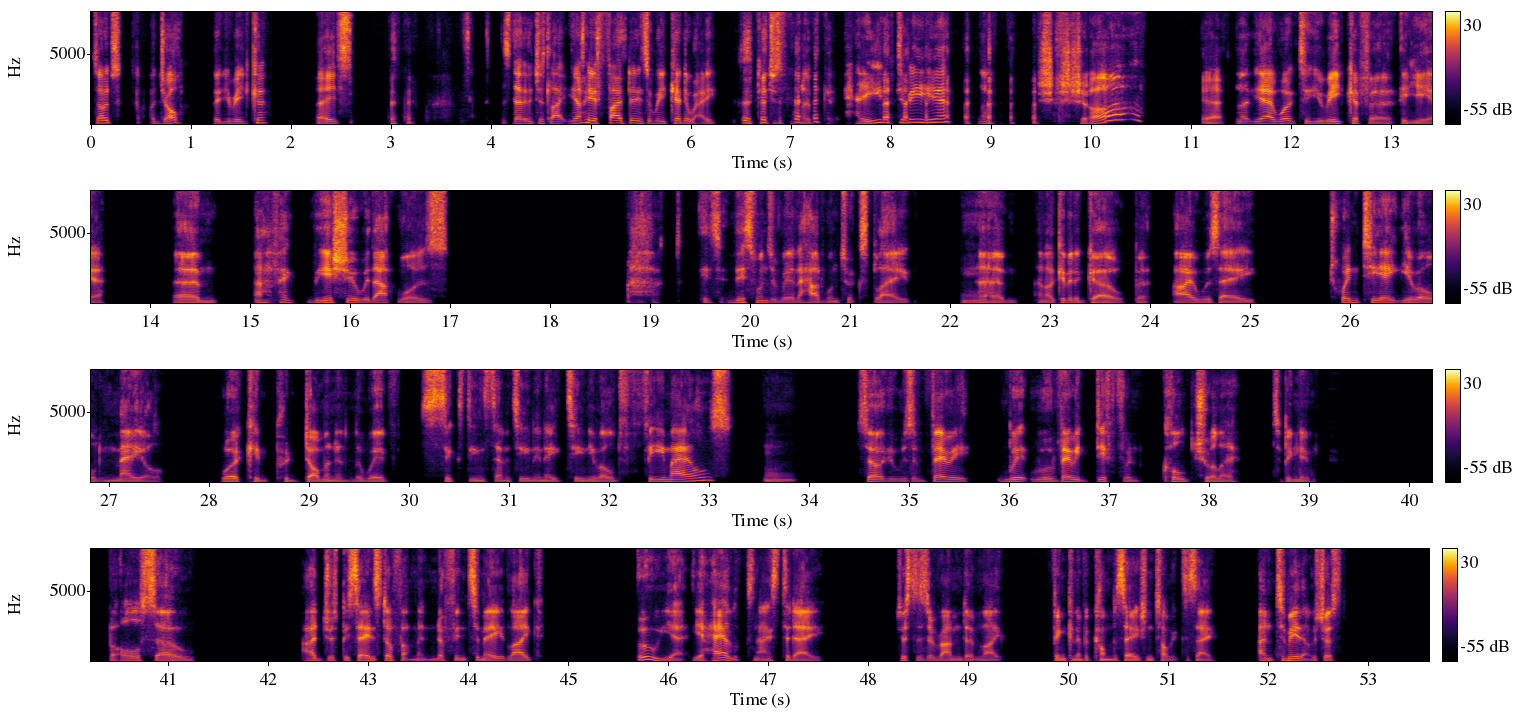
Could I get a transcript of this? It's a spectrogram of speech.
So it's a job at Eureka. Ace? So it was just like, you're here five days a week anyway. Do you just want to get paid to be here? Like, sure. Yeah. Like, yeah, I worked at Eureka for a year. Um, I think the issue with that was it's this one's a really hard one to explain. Mm. Um, and I'll give it a go. But I was a 28 year old male working predominantly with 16, 17, and 18 year old females. Mm. So it was a very, we, we were very different culturally to begin with. But also, I'd just be saying stuff that meant nothing to me. Like, oh, yeah, your hair looks nice today. Just as a random, like, thinking of a conversation topic to say. And to me, that was just,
